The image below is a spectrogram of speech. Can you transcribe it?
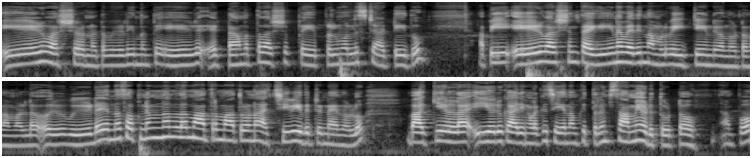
ഏഴ് വർഷമാണ് കേട്ടോ. വീട് നിന്നിട്ട് ഏഴ് എട്ടാമത്തെ വർഷം ഇപ്പോൾ ഏപ്രിൽ മുതൽ സ്റ്റാർട്ട് ചെയ്തു. അപ്പോൾ ഈ ഏഴ് വർഷം തികയണ വരെ നമ്മൾ വെയിറ്റ് ചെയ്യേണ്ടി വന്നു കേട്ടോ നമ്മളുടെ ഒരു വീട് എന്ന സ്വപ്നം എന്നുള്ളത് മാത്രം മാത്രമാണ് അച്ചീവ് ചെയ്തിട്ടുണ്ടായിരുന്നുള്ളൂ. ബാക്കിയുള്ള ഈ ഒരു കാര്യങ്ങളൊക്കെ ചെയ്യാൻ നമുക്ക് ഇത്രയും സമയം എടുത്തു കേട്ടോ അപ്പോൾ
